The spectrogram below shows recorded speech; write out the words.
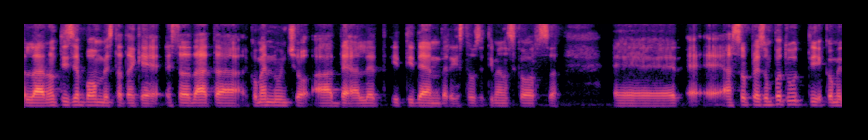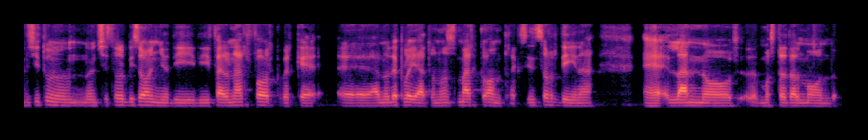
la notizia bomba è stata che è stata data come annuncio a, all'IT Denver, che è stato la settimana scorsa, eh, eh, ha sorpreso un po' tutti. Come dici tu, non, non c'è stato bisogno di, di, fare un hard fork perché eh, hanno deployato uno smart contract in sordina e l'hanno mostrato al mondo.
